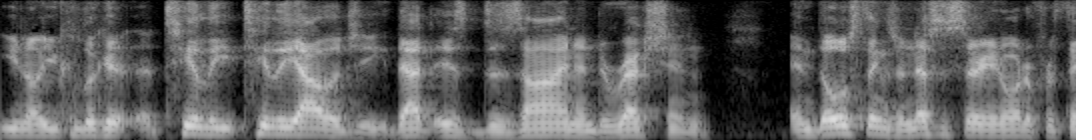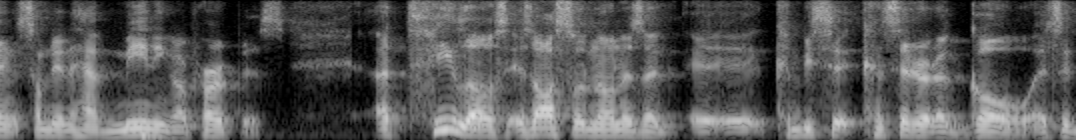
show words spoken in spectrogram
you know, you can look at tele, teleology. That is design and direction, and those things are necessary in order for things, something to have meaning or purpose. A telos is also known as a. It can be considered a goal. It's a.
